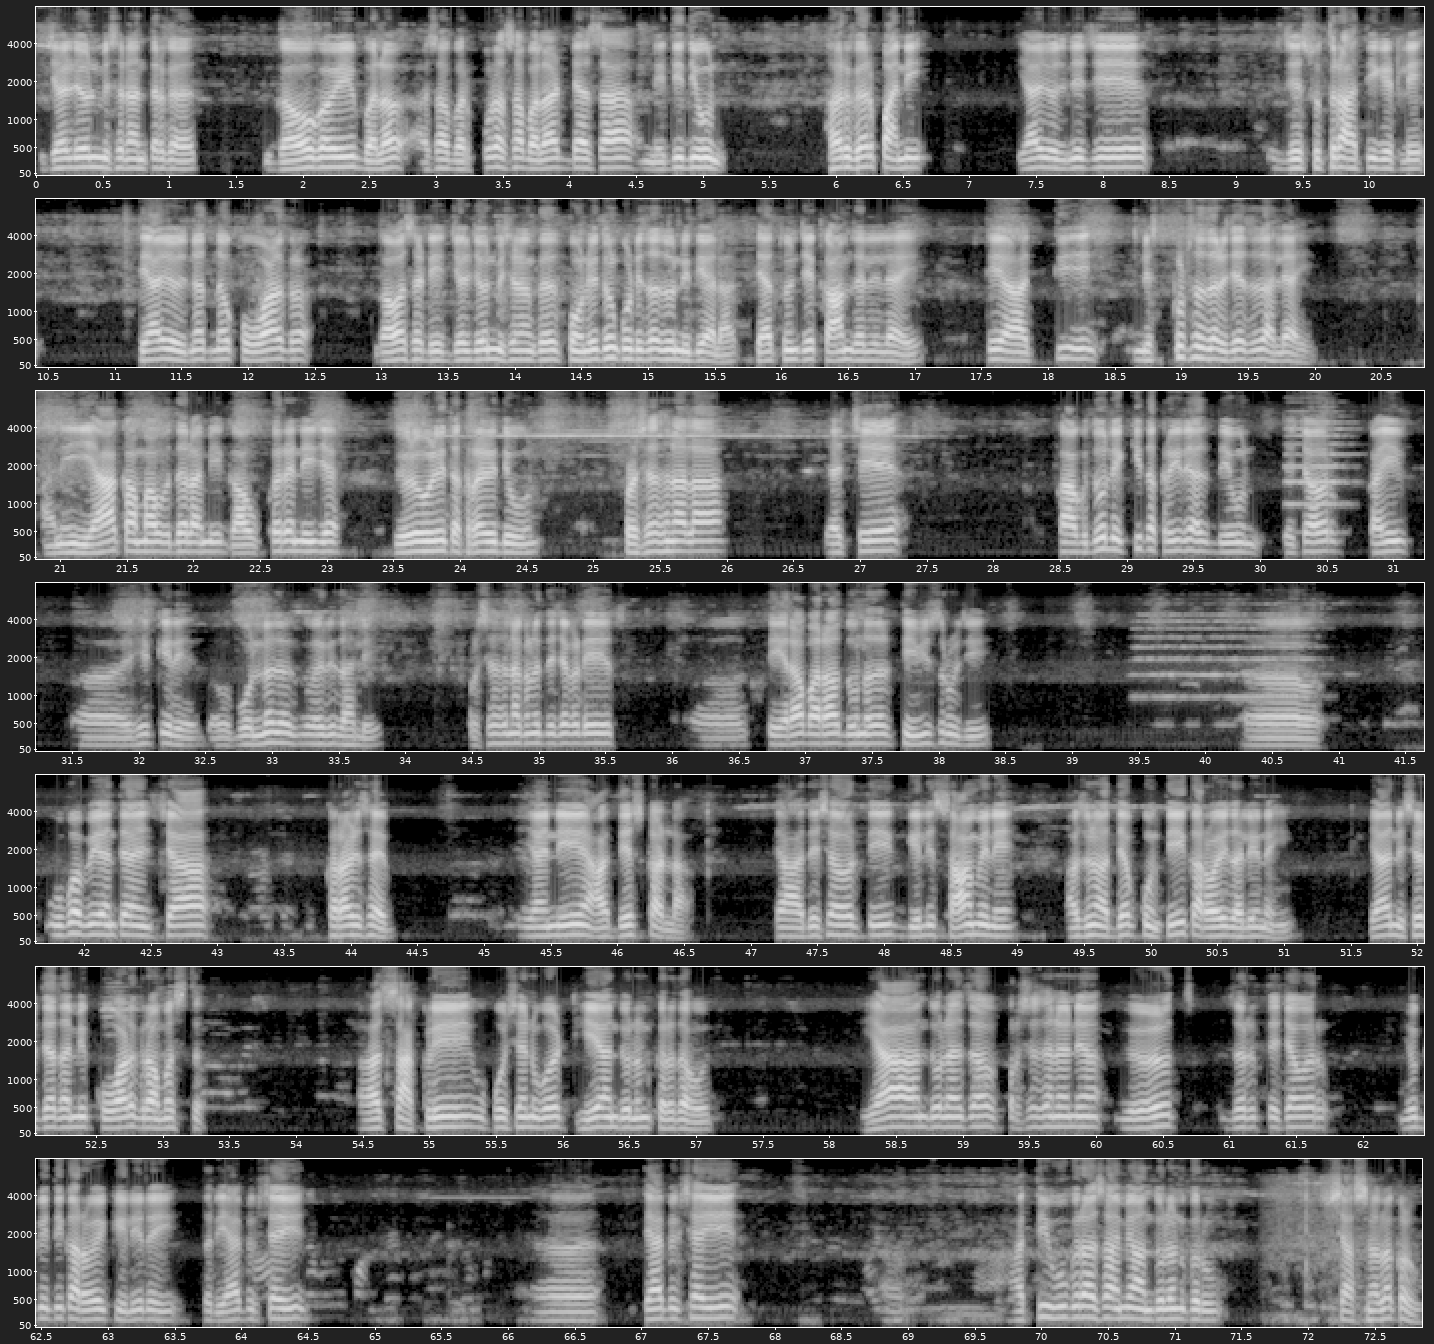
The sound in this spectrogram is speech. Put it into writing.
जलजीवन मिशन अंतर्गत गावोगावी भला असा भरपूर असा बलाढ्याचा निधी देऊन हर घर पाणी या योजनेचे जे सूत्र हाती घेतले त्या योजनेतनं कोवाळ ग्र गावासाठी जलजीवन मिशनांतर्गत पावणे दोन कोटीचा जो निधी आला त्यातून जे काम झालेलं आहे ते अति निष्कृष्ट दर्जाचं झाले आहे. आणि ह्या कामाबद्दल आम्ही गावकऱ्यांनी ज्या वेळोवेळी तक्रारी देऊन प्रशासनाला याचे कागदोलेखी तक्रारी देऊन त्याच्यावर काही हे केले बोलणं वगैरे झाले प्रशासनाकडनं त्याच्याकडे तेरा बारा दोन हजार तेवीस रोजी उपअभियंत्यांच्या यांच्या कराळे साहेब यांनी आदेश काढला. त्या आदेशावरती गेली सहा महिने अजून अद्याप कोणतीही कारवाई झाली नाही. या निषेधात आम्ही कोवाड ग्रामस्थ आज साखळी उपोषण व ठिये आंदोलन करत आहोत. ह्या आंदोलनाचा प्रशासनाने वेळच जर त्याच्यावर योग्य ती कारवाई केली नाही तर यापेक्षाही त्यापेक्षाही अति उग्र असं आम्ही आंदोलन करू शासनाला कळवू.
